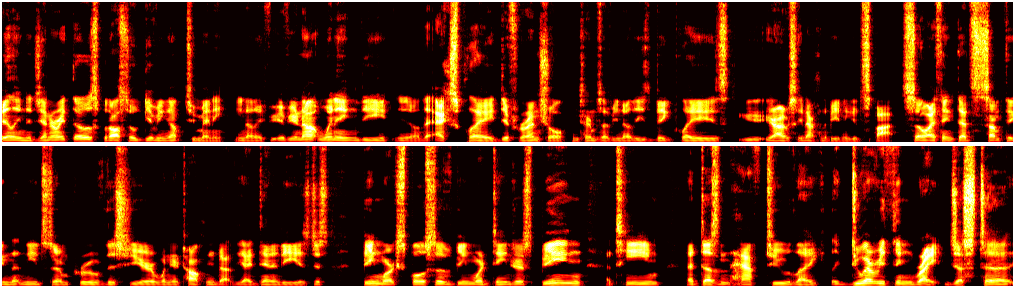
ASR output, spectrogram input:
failing to generate those, but also giving up too many. You know, if, if you're not winning the you know the X play differential in terms of you know these big plays, you- you're obviously not going to be in a good spot. So I think that's something that needs to improve this year when you're talking about the identity is just being more explosive, being more dangerous, being a team that doesn't have to like like do everything right just to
